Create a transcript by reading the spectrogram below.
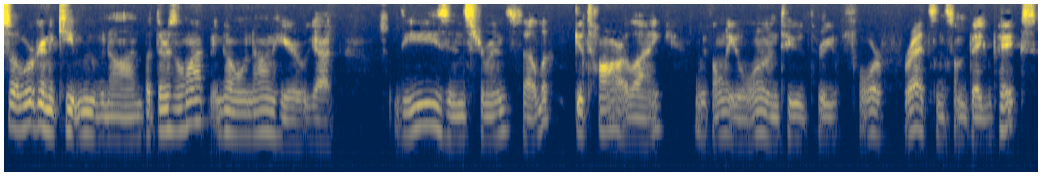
so we're going to keep moving on, but there's a lot going on here. We got these instruments that look guitar-like, with only one, two, three, four frets and some big picks,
